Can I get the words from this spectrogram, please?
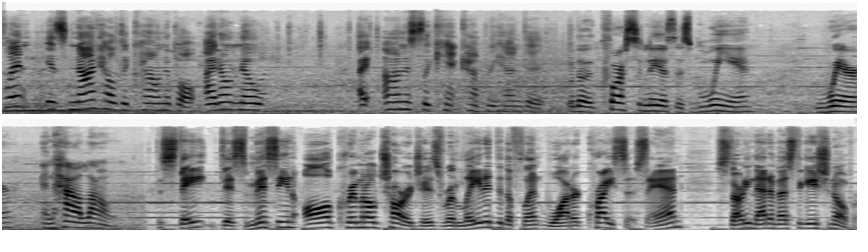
Flint is not held accountable. I don't know. I honestly can't comprehend it. Well, the question is, is when, where, and how long. The state dismissing all criminal charges related to the Flint water crisis and starting that investigation over.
